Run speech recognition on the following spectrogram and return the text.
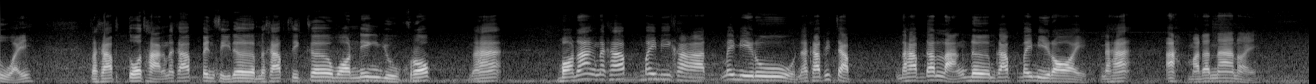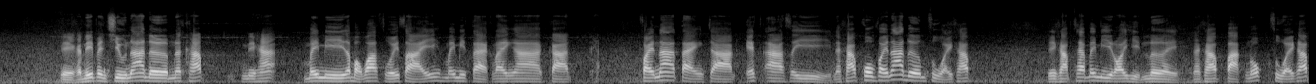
สวยนะครับตัวถังนะครับเป็นสีเดิมนะครับสติ๊กเกอร์วอร์นิ่งอยู่ครบนะฮะเบาะนั่งนะครับไม่มีขาดไม่มีรูนะครับที่จับนะครับด้านหลังเดิมครับไม่มีรอยนะฮะอะมาด้านหน้าหน่อยนี่คันนี้เป็นชิวหน้าเดิมนะครับนี่ฮะไม่มีต้องบอกว่าสวยใสไม่มีแตกรายงากาด ไฟหน้าแต่งจาก SRC นะครับโคมไฟหน้าเดิมสวยครับนี่ครับแทบไม่มีรอยหินเลยนะครับปากนกสวยครับ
